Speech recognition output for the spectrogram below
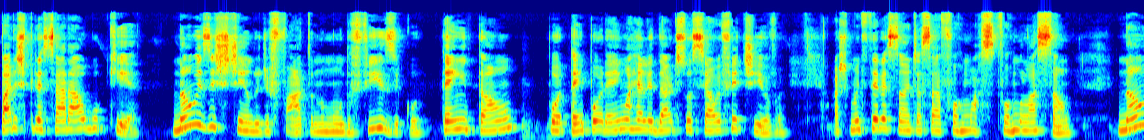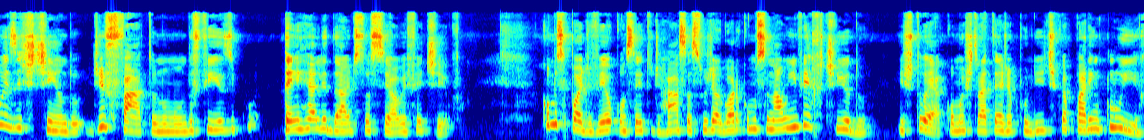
para expressar algo que, não existindo de fato no mundo físico, tem então, tem porém uma realidade social efetiva. Acho muito interessante essa formulação. Não existindo de fato no mundo físico, tem realidade social efetiva. Como se pode ver, o conceito de raça surge agora como sinal invertido, isto é, como estratégia política para incluir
